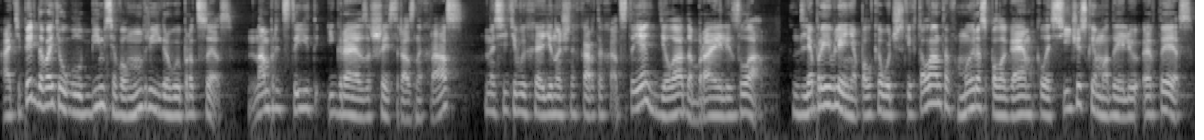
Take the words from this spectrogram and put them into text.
А теперь давайте углубимся во внутриигровой процесс. Нам предстоит, играя за 6 разных рас, на сетевых и одиночных картах отстоять дела добра или зла. Для проявления полководческих талантов мы располагаем классической моделью РТС.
